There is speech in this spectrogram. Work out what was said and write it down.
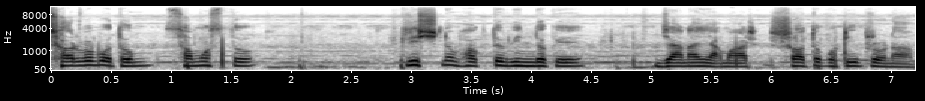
সর্বপ্রথম সমস্ত কৃষ্ণ ভক্তবৃন্দকে জানাই আমার শতকোটি প্রণাম।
